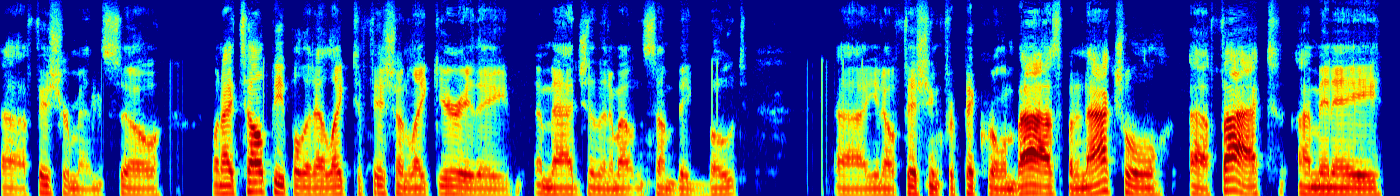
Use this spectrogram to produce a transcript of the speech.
uh, fisherman. So when I tell people that I like to fish on Lake Erie, they imagine that I'm out in some big boat, you know, fishing for pickerel and bass. But in actual fact, I'm in a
